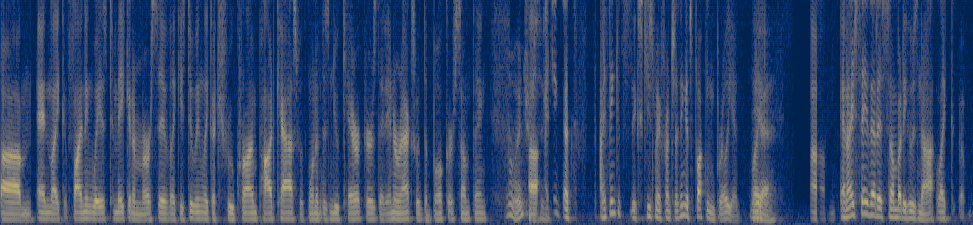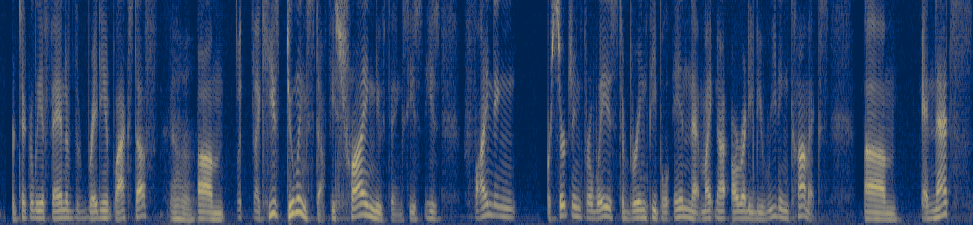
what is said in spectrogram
um, and like finding ways to make it immersive. Like he's doing like a true crime podcast with one of his new characters that interacts with the book or something. oh, Uh, interesting. I think that's. I think it's. Excuse my French. I think it's fucking brilliant. Like, yeah. Um, and I say that as somebody who's not like particularly a fan of the Radiant Black stuff. Uh-huh. Um, but like he's doing stuff. He's trying new things. He's he's finding or searching for ways to bring people in that might not already be reading comics. Um, and that's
